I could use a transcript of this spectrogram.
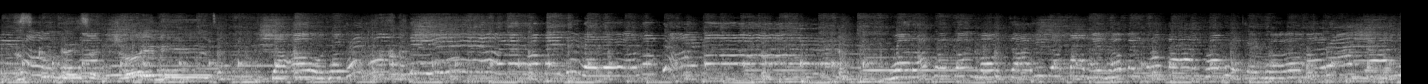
this girl is enjoying it. Rap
